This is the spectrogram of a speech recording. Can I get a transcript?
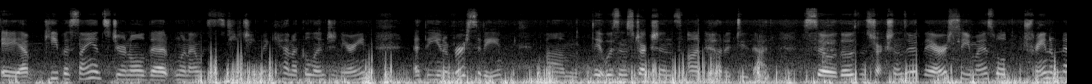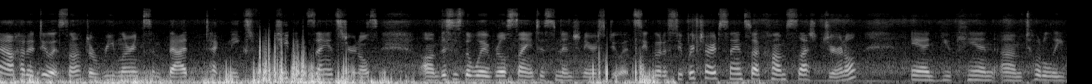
a, um, keep a science journal that when I was teaching mechanical engineering at the university, um, it was instructions on how to do that. So those instructions are there, so you might as well train them now how to do it so you don't have to relearn some bad techniques from keeping science journals. Um, this is the way real scientists and engineers do it. So you go to superchargedscience.com slash journal and you can um, totally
